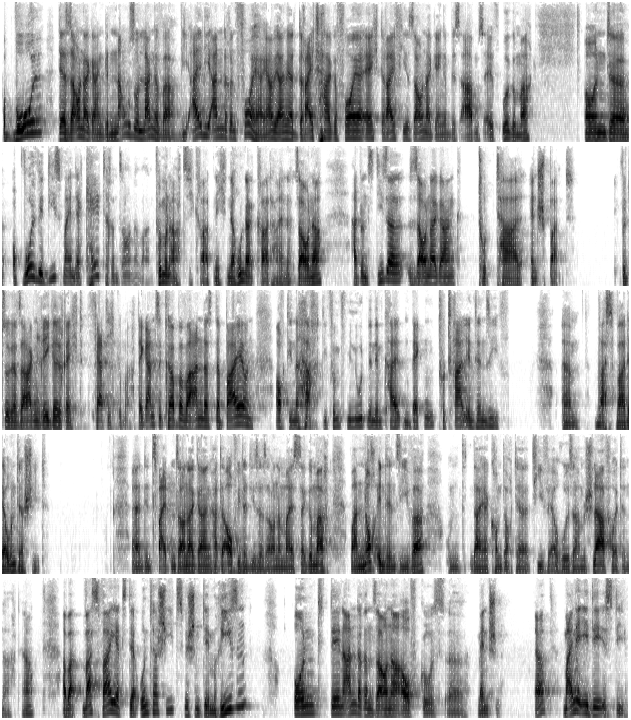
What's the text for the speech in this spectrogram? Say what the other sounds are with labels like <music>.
Obwohl der Saunagang genauso lange war wie all die anderen vorher. Ja, wir haben ja drei Tage vorher echt drei, vier Saunagänge bis abends 11 Uhr gemacht. Und äh, obwohl wir diesmal in der kälteren Sauna waren, 85 Grad, nicht in der 100 Grad Sauna, hat uns dieser Saunagang total entspannt. Ich würde sogar sagen, regelrecht fertig gemacht. Der ganze Körper war anders dabei und auch die Nacht, die fünf Minuten in dem kalten Becken, total intensiv. Ähm, was war der Unterschied? Äh, den zweiten Saunagang hatte auch wieder dieser Saunameister gemacht, war noch intensiver und daher kommt auch der tiefe, erholsame Schlaf heute Nacht. Ja. Aber was war jetzt der Unterschied zwischen dem Riesen und den anderen Saunaaufguss-Menschen? Äh, ja. Meine Idee ist die,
